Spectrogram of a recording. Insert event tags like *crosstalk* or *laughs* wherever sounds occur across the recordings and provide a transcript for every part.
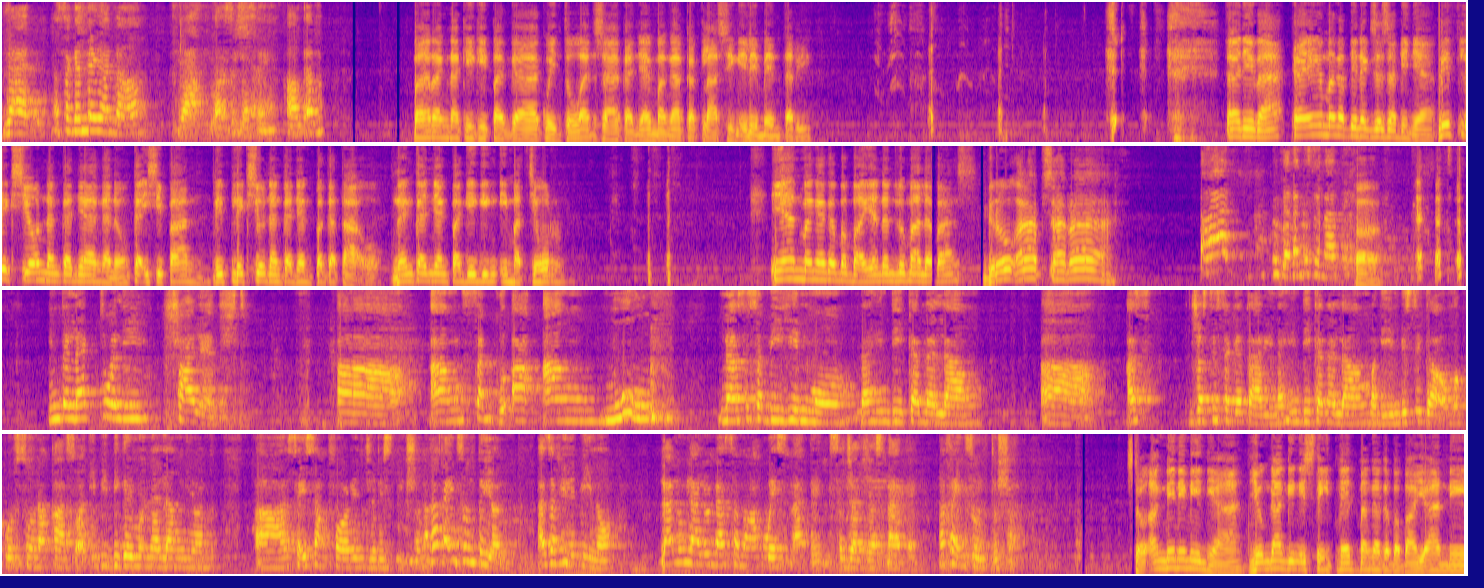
Yan. Mas maganda yan, no? Yeah, kasi kasi. Um, Parang nakikipagkwentuhan sa kanyang mga kaklasing elementary. *laughs* Ah, di ba? Kaya yung mga pinagsasabi niya, refleksyon ng kanyang ano, kaisipan, refleksyon ng kanyang pagkatao, ng kanyang pagiging immature. *laughs* Yan mga kababayan ang lumalabas. Grow up, Sarah. at, yan ang gusto natin. Ah. *laughs* Intellectually challenged. Ah, ang sag ah, ang move na sasabihin mo na hindi ka na lang ah, as Justice Secretary na hindi ka na lang mag-iimbestiga o magkurso ng kaso at ibibigay mo na lang yon ah, sa isang foreign jurisdiction. Nakaka-insulto yon as a Filipino, lalong-lalo na sa mga huwes natin, sa judges natin. Nakaka-insulto siya. So, ang minimi niya, yung naging statement mga kababayan ni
